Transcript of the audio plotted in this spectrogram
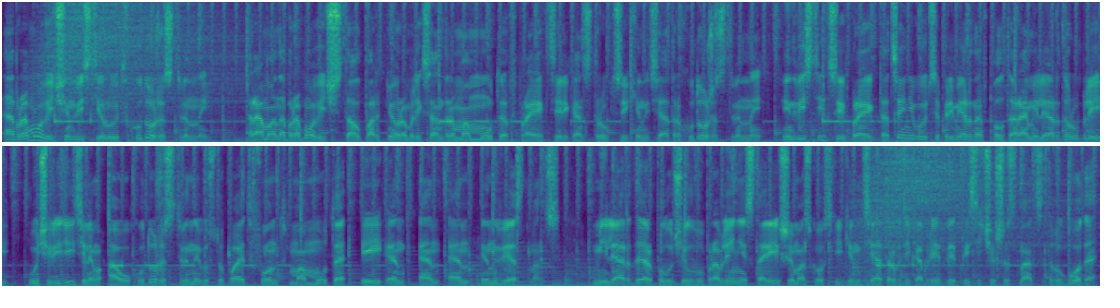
Абрамович инвестирует в художественный. Роман Абрамович стал партнером Александра Маммута в проекте реконструкции кинотеатра «Художественный». Инвестиции в проект оцениваются примерно в полтора миллиарда рублей. Учредителем АУ «Художественный» выступает фонд Маммута A&NN Investments. Миллиардер получил в управление старейший московский кинотеатр в декабре 2016 года.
